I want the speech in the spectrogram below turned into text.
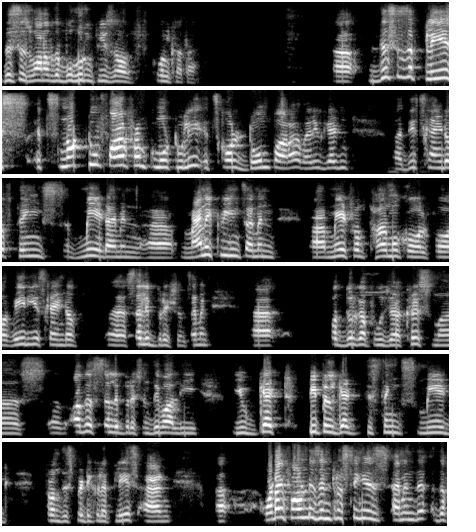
this is one of the bohurupis of Kolkata. Uh, this is a place, it's not too far from Kumartuli. It's called Dompara, where you get uh, these kind of things made. I mean, uh, mannequins, I mean, uh, made from thermocol for various kind of uh, celebrations. I mean, for Durga Puja, Christmas, other celebrations, Diwali, you get, people get these things made from this particular place. And what I found is interesting is, I mean, the, the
